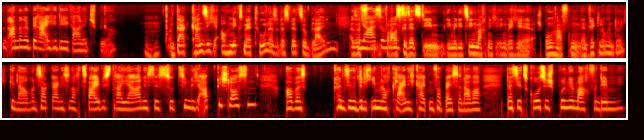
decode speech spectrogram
und andere Bereiche, die ich gar nicht spüre. Mhm. Und da kann sich auch nichts mehr tun, also das wird so bleiben? Also, ja, also vorausgesetzt, die, die Medizin macht nicht irgendwelche sprunghaften Entwicklungen durch? Genau, man sagt eigentlich so nach zwei bis drei Jahren ist es so ziemlich abgeschlossen, aber es können sich natürlich immer noch Kleinigkeiten verbessern, aber dass ich jetzt große Sprünge mache, von dem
